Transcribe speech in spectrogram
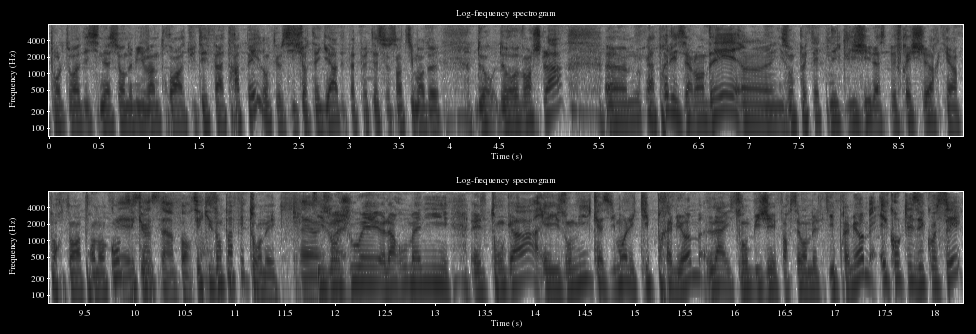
pour le tournoi de destination 2023, tu t'es fait attraper. Donc tu es aussi sur tes gardes et tu as peut-être peut-être ce sentiment de, de, de revanche là. Euh, après, les Irlandais, euh, ils ont peut-être négligé l'aspect fraîcheur qui est important à prendre en compte. C'est que c'est important. c'est qu'ils n'ont pas fait tourner. Eh ouais. Ils ont Ouais. joué la Roumanie et le Tonga et ils ont mis quasiment l'équipe premium. Là, ils sont obligés forcément de mettre l'équipe premium. Et contre les Écossais,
